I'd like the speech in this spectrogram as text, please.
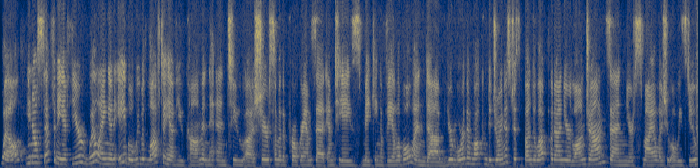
Well, you know, Stephanie, if you're willing and able, we would love to have you come and, and to uh, share some of the programs that MTA is making available. And um, you're more than welcome to join us. Just bundle up, put on your long johns and your smile as you always do.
